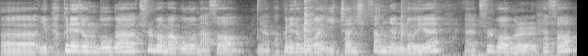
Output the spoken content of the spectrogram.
어, 이 박근혜 정부가 출범하고 나서 예, 박근혜 정부가 2013년도에 출범을 해서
